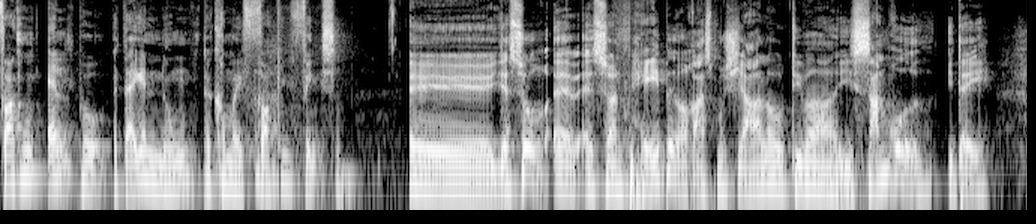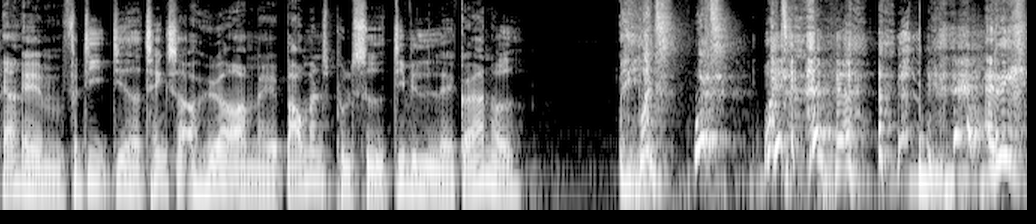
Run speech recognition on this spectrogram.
fucking alt på, at der ikke er nogen, der kommer i fucking fængsel. Øh, jeg så, øh, at Søren Pape og Rasmus Jarlov, de var i samråd i dag. Ja. Øhm, fordi de havde tænkt sig at høre, om øh, bagmandspolitiet, de ville øh, gøre noget. What? What? What? er det ikke...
